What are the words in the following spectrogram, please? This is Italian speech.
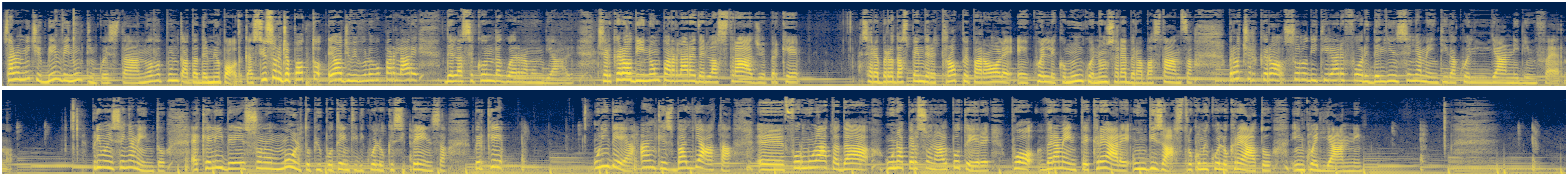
Salve amici e benvenuti in questa nuova puntata del mio podcast. Io sono Giappotto e oggi vi volevo parlare della seconda guerra mondiale. Cercherò di non parlare della strage perché sarebbero da spendere troppe parole e quelle comunque non sarebbero abbastanza, però cercherò solo di tirare fuori degli insegnamenti da quegli anni di inferno. Primo insegnamento è che le idee sono molto più potenti di quello che si pensa, perché un'idea anche sbagliata, eh, formulata da una persona al potere, può veramente creare un disastro come quello creato in quegli anni.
